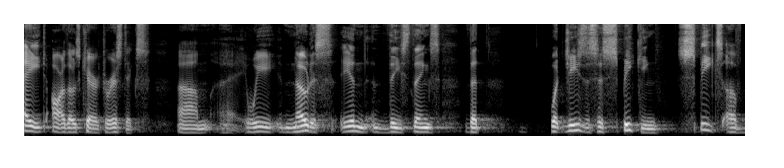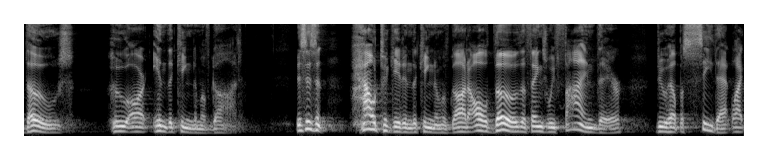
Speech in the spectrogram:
eight are those characteristics. Um, we notice in these things that what Jesus is speaking speaks of those who are in the kingdom of God. This isn't how to get in the kingdom of God, although the things we find there do help us see that, like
